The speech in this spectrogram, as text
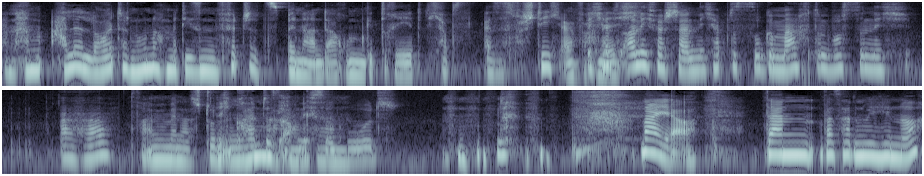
dann haben alle Leute nur noch mit diesen Fidget Spinnern darum gedreht. Ich hab's, also das verstehe ich einfach ich nicht. Ich habe es auch nicht verstanden. Ich habe das so gemacht und wusste nicht, aha. Vor allem, wenn das Stunden Ich konnte es auch nicht kann. so gut. naja, dann, was hatten wir hier noch?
